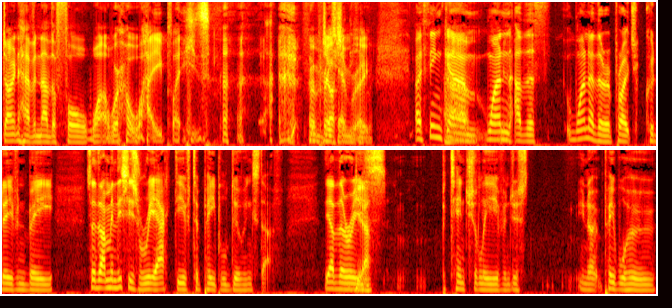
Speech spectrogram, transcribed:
don't have another fall while we're away please from Josh and Rue. I think um, um, one yeah. other th- one other approach could even be so that, I mean this is reactive to people doing stuff. The other is yeah. potentially even just you know people who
